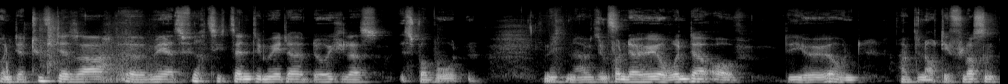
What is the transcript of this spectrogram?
und der TÜV, der sagt, äh, mehr als 40 Zentimeter Durchlass ist verboten. Nicht? Dann haben sie von der Höhe runter auf die Höhe und habe dann auch die Flossen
